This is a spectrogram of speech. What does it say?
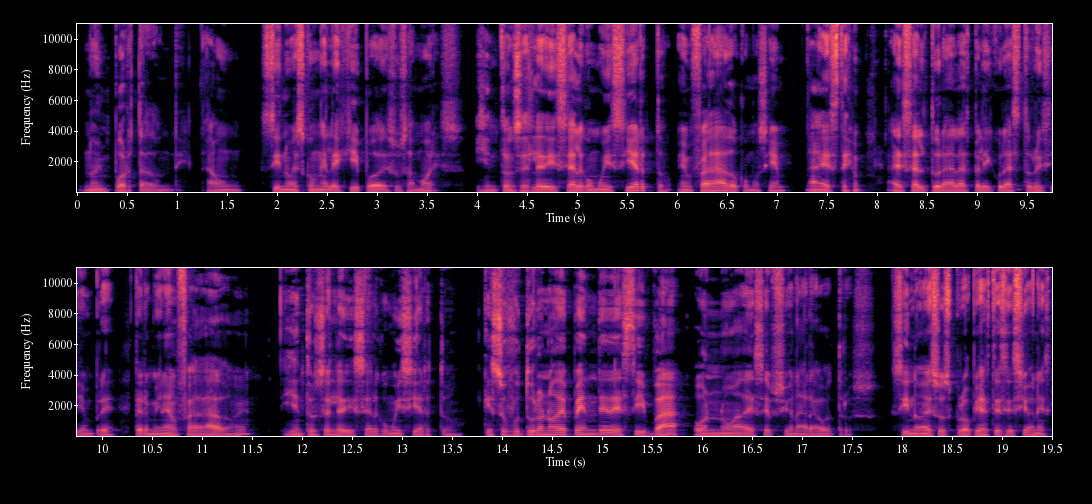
no importa dónde, aun si no es con el equipo de sus amores. Y entonces le dice algo muy cierto, enfadado como siempre. A este a esa altura de las películas Troy siempre termina enfadado, ¿eh? Y entonces le dice algo muy cierto que su futuro no depende de si va o no a decepcionar a otros, sino de sus propias decisiones.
